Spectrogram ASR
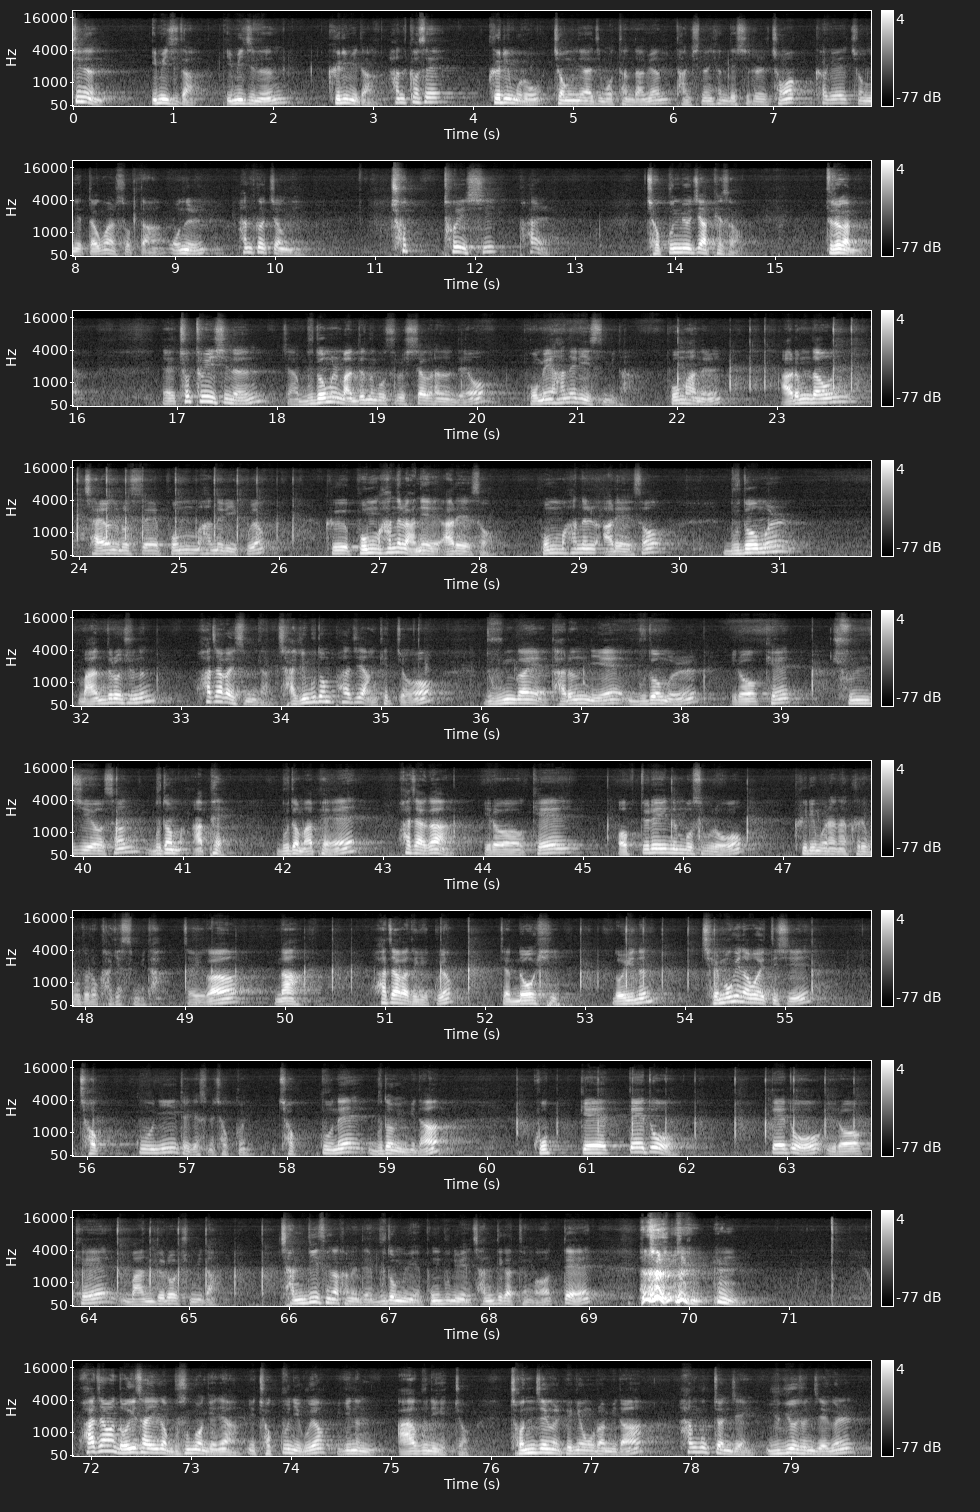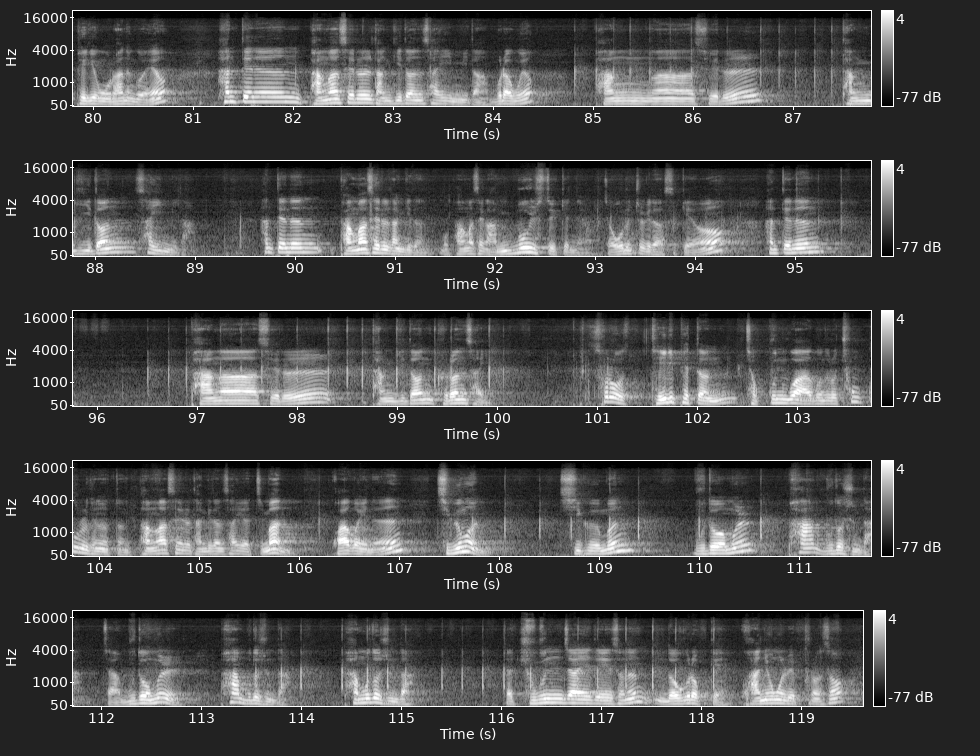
시는 이미지다. 이미지는 그림이다. 한 컷의 그림으로 정리하지 못한다면 당신은 현대시를 정확하게 정리했다고 할 수 없다. 오늘 한 컷 정리. 초토의 시 8. 적군묘지 앞에서 들어갑니다. 예, 초토의 시는 자, 무덤을 만드는 곳으로 시작을 하는데요. 봄의 하늘이 있습니다. 봄 하늘. 아름다운 자연으로서의 봄 하늘이 있고요. 그 봄 하늘 안에 아래에서 봄 하늘 아래에서 무덤을 만들어주는 화자가 있습니다. 자기 무덤 파지 않겠죠. 누군가의 다른 이의 무덤을 이렇게 줄지어선 무덤 앞에 무덤 앞에 화자가 이렇게 엎드려 있는 모습으로 그림을 하나 그려보도록 하겠습니다. 자, 여기가 나 화자가 되겠고요. 자, 너희 너희는 제목에 나와 있듯이 적군이 되겠습니다. 적군 적군의 무덤입니다. 곱게 때도 때도 이렇게 만들어 줍니다. 잔디 생각하면 돼. 무덤 위에 봉분 위에 잔디 같은 거 때. 화자와 너희 사이가 무슨 관계냐? 이 적군이고요. 여기는 아군이겠죠. 전쟁을 배경으로 합니다. 한국 전쟁, 6.25 전쟁을 배경으로 하는 거예요. 한때는 방아쇠를 당기던 사이입니다. 뭐라고요? 방아쇠를 당기던 사이입니다. 한때는 방아쇠를 당기던 뭐 방아쇠가 안 보일 수도 있겠네요. 자 오른쪽에다 쓸게요. 한때는 방아쇠를 당기던 그런 사이. 서로 대립했던 적군과 아군으로 총구를 겨눴던 방아쇠를 당기던 사이였지만 과거에는 지금은 지금은 무덤을 파 묻어준다. 자 무덤을 파 묻어준다. 파 묻어준다. 자, 죽은 자에 대해서는 너그럽게 관용을 베풀어서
